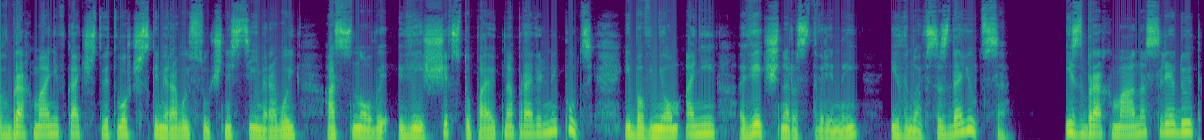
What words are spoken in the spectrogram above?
В Брахмане в качестве творческой мировой сущности и мировой основы вещи вступают на правильный путь, ибо в нем они вечно растворены и вновь создаются. Из Брахмана следует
